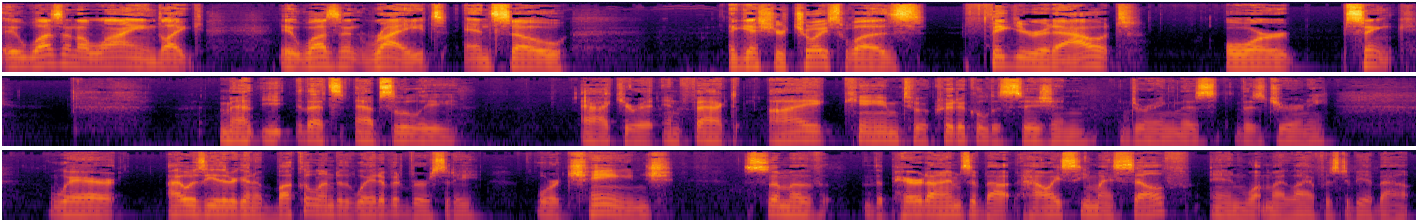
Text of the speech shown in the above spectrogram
it wasn't aligned. Like it wasn't right. And so I guess your choice was figure it out or sink. Matt, that's absolutely accurate. In fact, I came to a critical decision during this this journey where I was either going to buckle under the weight of adversity or change some of the paradigms about how I see myself and what my life was to be about.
